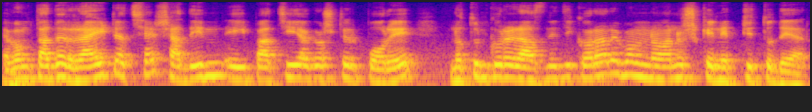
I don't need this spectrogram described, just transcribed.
এবং তাদের রাইট আছে স্বাধীন এই পাঁচই আগস্টের পরে নতুন করে রাজনীতি করার এবং মানুষকে নেতৃত্ব দেওয়ার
